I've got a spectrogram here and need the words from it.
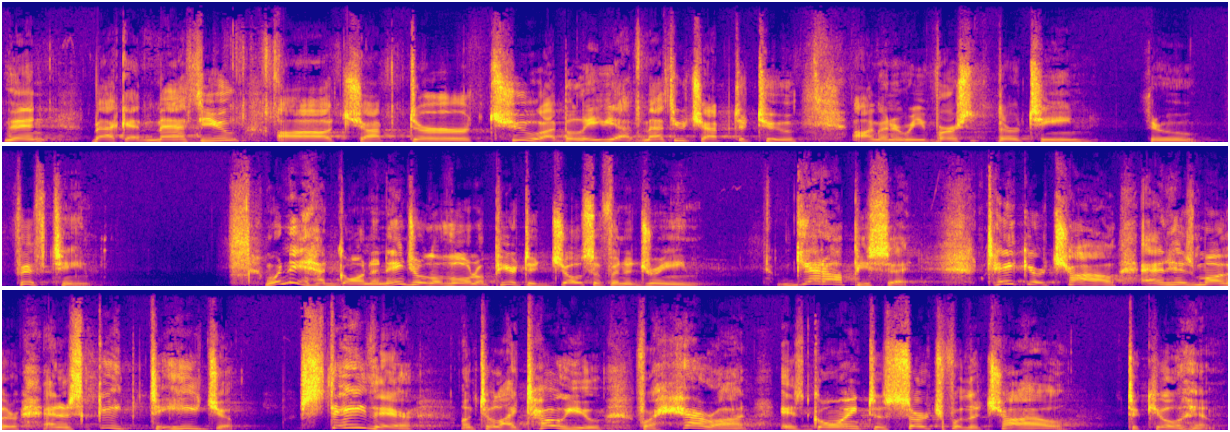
Then back at Matthew uh, chapter 2, I believe. Yeah, Matthew chapter 2. I'm going to read verse 13 through 15. When they had gone, an angel of the Lord appeared to Joseph in a dream. Get up, he said. Take your child and his mother and escape to Egypt. Stay there until I tell you, for Herod is going to search for the child to kill him.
